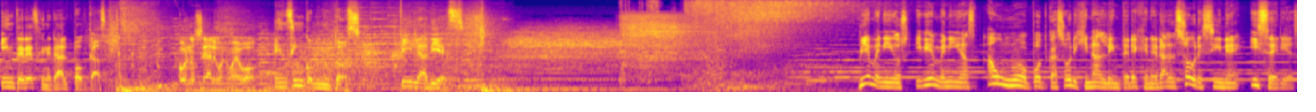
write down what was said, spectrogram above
Interés General Podcast. Conoce algo nuevo en 5 minutos. Fila 10. Bienvenidos y bienvenidas a un nuevo podcast original de interés general sobre cine y series.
